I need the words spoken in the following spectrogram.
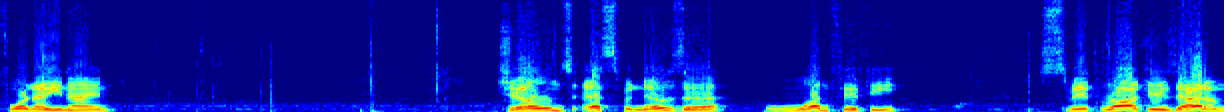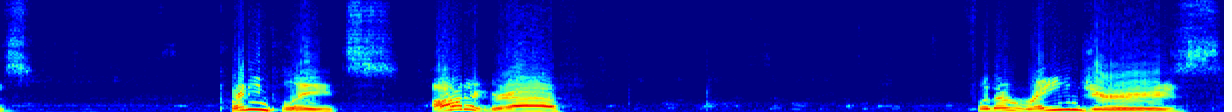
499. Jones Espinoza, 150. Smith Rogers Adams. Printing plates. Autograph. For the Rangers.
